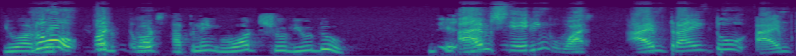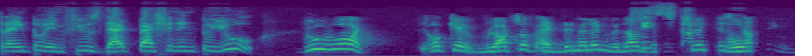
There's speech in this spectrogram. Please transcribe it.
you are No, what- what's happening. What should you do? I'm saying why, I'm trying to, I'm trying to infuse that passion into you. Do what? Okay, lots of adrenaline without See, direction is wo- nothing.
